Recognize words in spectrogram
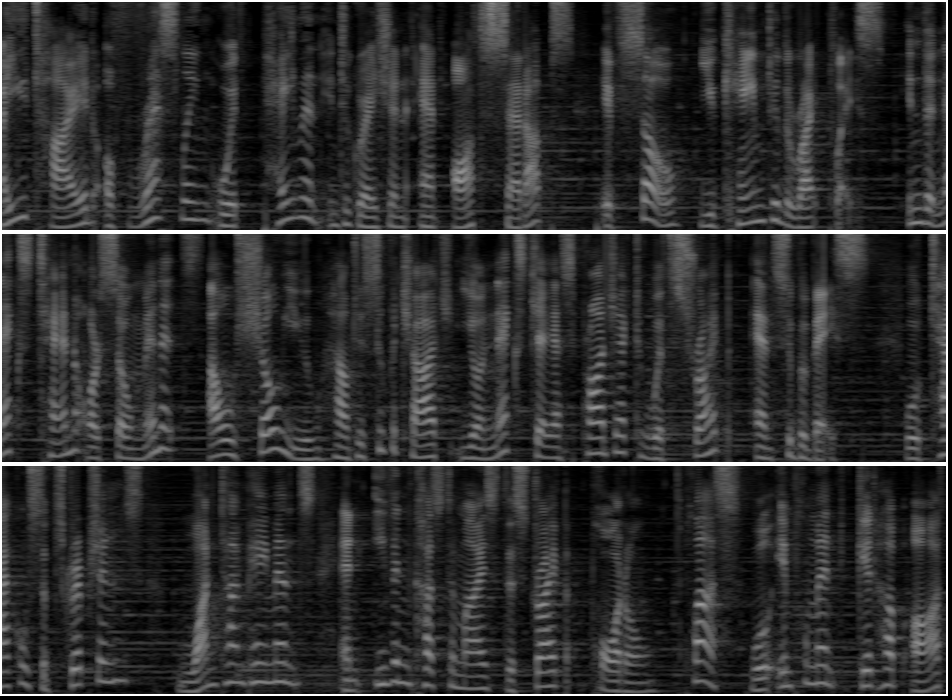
Are you tired of wrestling with payment integration and auth setups? If so, you came to the right place. In the next 10 or so minutes, I will show you how to supercharge your Next.js project with Stripe and Supabase. We'll tackle subscriptions, one-time payments, and even customize the Stripe portal. Plus, we'll implement GitHub Auth,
